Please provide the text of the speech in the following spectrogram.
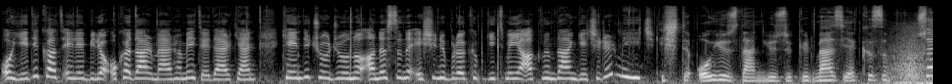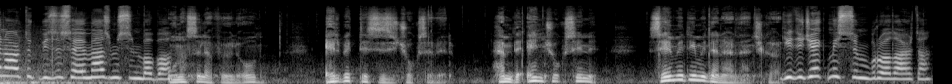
O yedi kat ele bile o kadar merhamet ederken kendi çocuğunu, anasını, eşini bırakıp gitmeyi aklından geçirir mi hiç? İşte o yüzden yüzü gülmez ya kızım. Sen artık bizi sevmez misin baba? O nasıl laf öyle oğlum? Elbette sizi çok severim. Hem de en çok seni. Sevmediğimi de nereden çıkar? Gidecekmişsin buralardan.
